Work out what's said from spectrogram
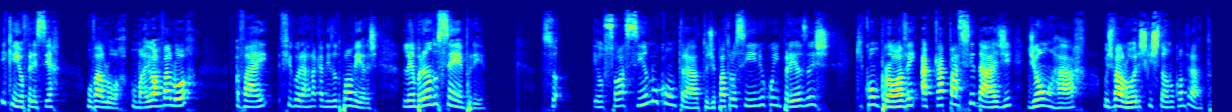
e quem oferecer o valor, o maior valor, vai figurar na camisa do Palmeiras. Lembrando sempre, eu só assino o contrato de patrocínio com empresas que comprovem a capacidade de honrar os valores que estão no contrato.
